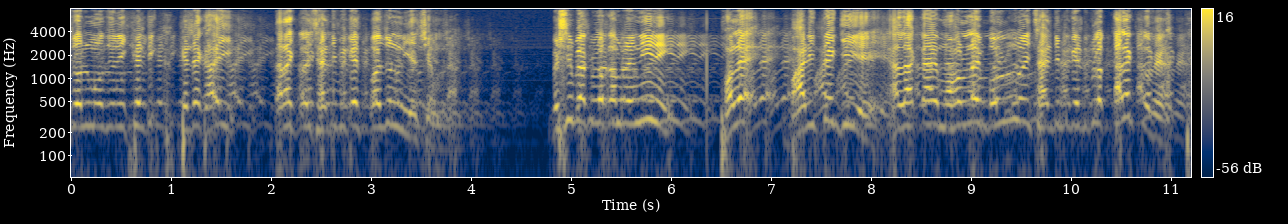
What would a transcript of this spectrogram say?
জন্মদিনী খেটে খেটে খাই, তারা ওই সার্টিফিকেট কজন নিয়েছি আমরা? বেশিরভাগ লোক আমরা নিইনি। ফলে বাড়িতে গিয়ে এলাকায়, মহল্লায় বলুন ওই সার্টিফিকেটগুলো কালেক্ট করে রাখতে।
